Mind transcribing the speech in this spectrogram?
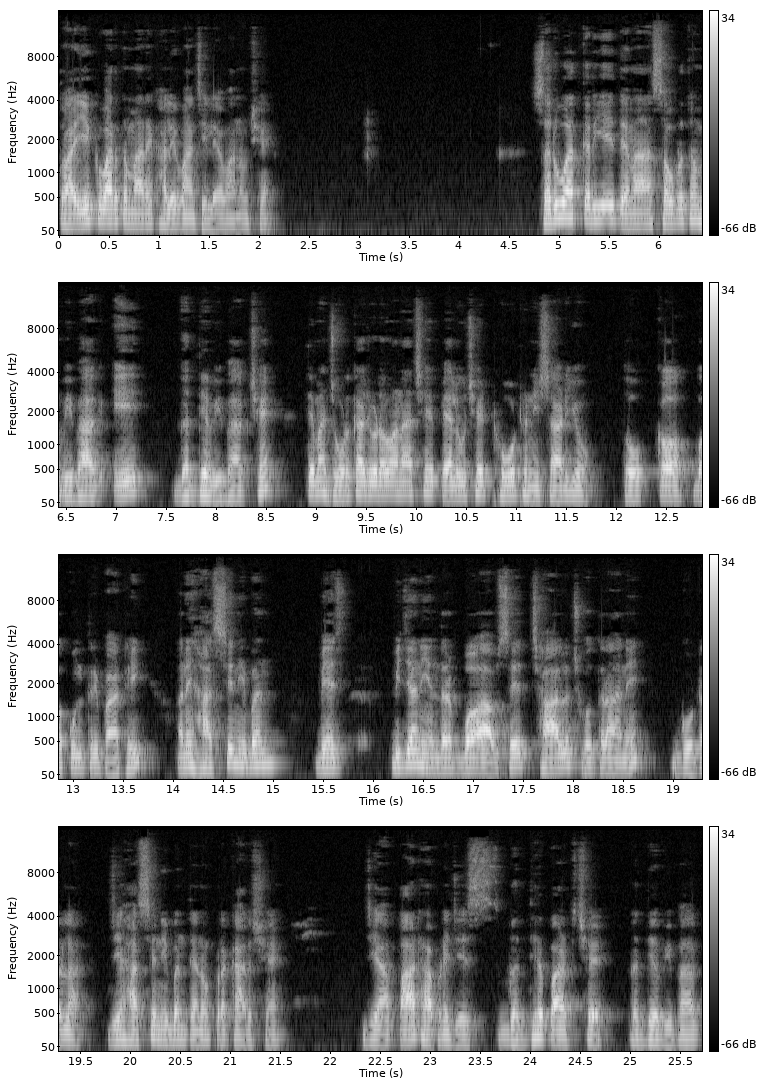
તો આ એકવાર તમારે ખાલી વાંચી લેવાનું છે. શરૂઆત કરીએ, તેમાં સૌપ્રથમ વિભાગ એ ગદ્ય વિભાગ છે. તેમાં જોડકા જોડવાના છે. પહેલું છે ઠોઠ નિશાળીઓ, તો ક, બકુલ ત્રિપાઠી, અને હાસ્ય નિબંધ, બે બીજાની અંદર બ આવશે છાલ, છોતરા અને ગોટલા. જે હાસ્ય નિબંધ તેનો પ્રકાર છે. જે આ પાઠ આપણે જે ગદ્ય પાઠ છે, ગદ્ય વિભાગ,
